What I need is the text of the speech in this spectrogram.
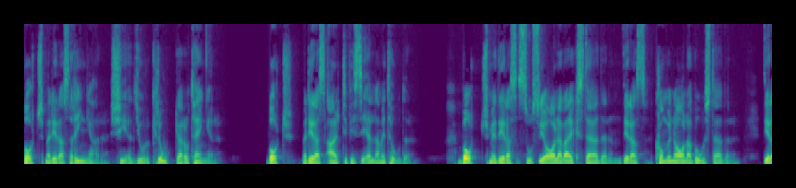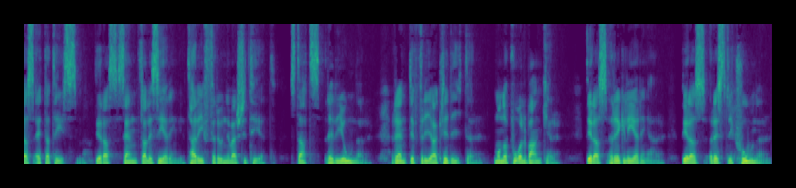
Bort med deras ringar, kedjor, krokar och tänger. Bort med deras artificiella metoder. Bort med deras sociala verkstäder, deras kommunala bostäder, deras etatism, deras centralisering, tariffer, universitet, statsreligioner, räntefria krediter, monopolbanker, deras regleringar, deras restriktioner,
